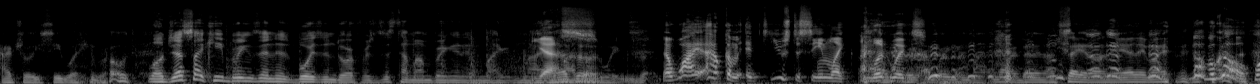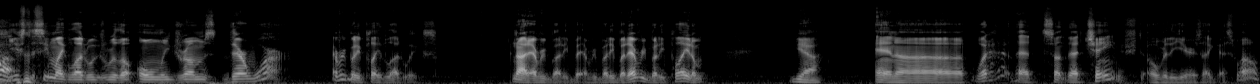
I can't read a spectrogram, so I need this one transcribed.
actually see what he wrote. Well, just like he brings in his boys Bösendorfers, this time I'm bringing in my, my, Yes. my That's Ludwigs. Now, why? How come it used to seem like Ludwig's? I'm bringing my, no, I better not say it on the air. They might. No, but go. It used to seem like Ludwig's were the only drums there were. Everybody played Ludwig's. Not everybody, but everybody, but everybody played them. Yeah. And uh, what that that changed over the years, I guess. Well,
